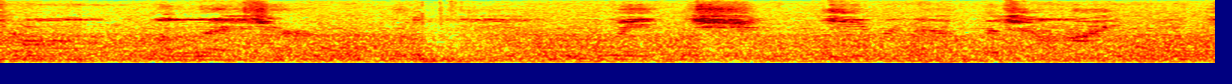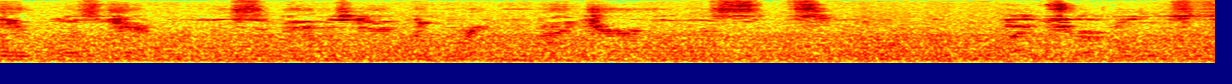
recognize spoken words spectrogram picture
from a letter which, even at the time, it was generally supposed had been written by journalists. By journalists?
